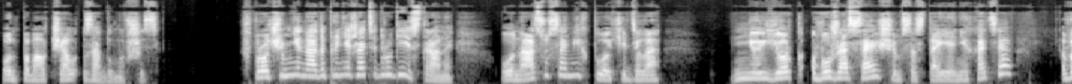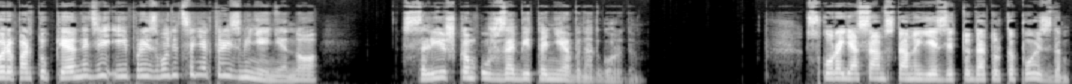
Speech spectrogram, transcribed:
Он помолчал, задумавшись. Впрочем, не надо принижать и другие страны. У нас у самих плохи дела. Нью-Йорк в ужасающем состоянии, хотя в аэропорту Кеннеди и производятся некоторые изменения, но слишком уж забито небо над городом. Скоро я сам стану ездить туда только поездом.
